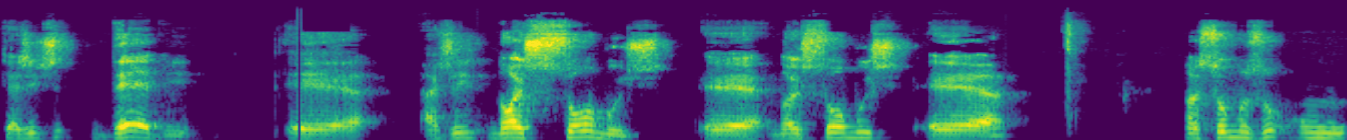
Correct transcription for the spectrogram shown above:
que a gente deve, é, a gente, nós somos, é, nós somos, é, nós somos um,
